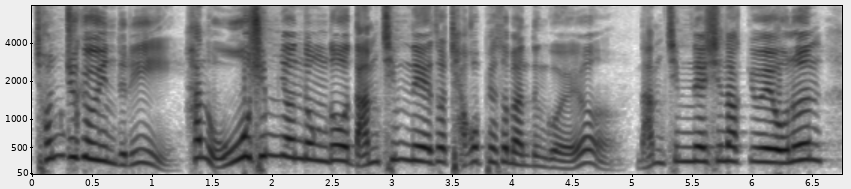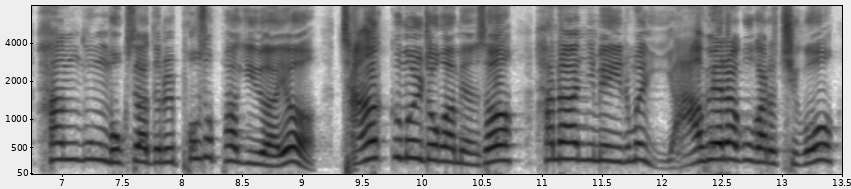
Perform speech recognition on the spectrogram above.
천주교인들이 한 50년 정도 남침내에서 작업해서 만든 거예요. 남침내 신학교에 오는 한국 목사들을 포섭하기 위하여 장학금을 줘가면서 하나님의 이름을 야훼라고 가르치고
